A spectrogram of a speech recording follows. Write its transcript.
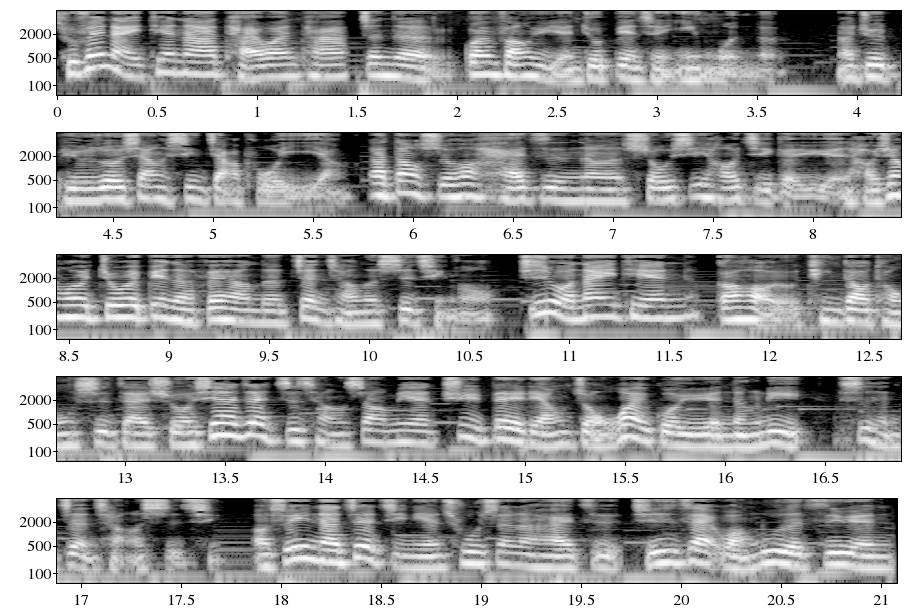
除非哪一天呢，台湾它真的官方语言就变成英文了。那就比如说像新加坡一样，那到时候孩子呢，熟悉好几个语言，好像会就会变得非常的正常的事情哦。其实我那一天刚好有听到同事在说，现在在职场上面具备两种外国语言能力是很正常的事情啊。所以呢，这几年出生的孩子，其实在网络的资源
